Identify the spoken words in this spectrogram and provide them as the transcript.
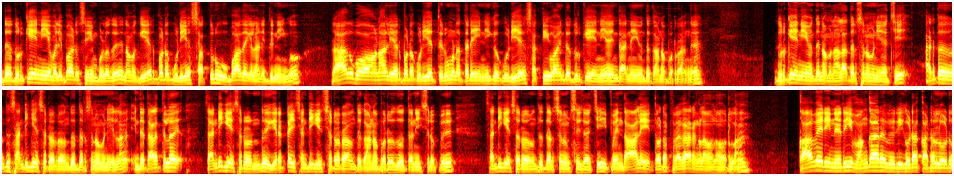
இந்த துர்க்கை வழிபாடு செய்யும் பொழுது நமக்கு ஏற்படக்கூடிய சத்ரு உபாதைகள் அனைத்து நீங்கும். ராகு பகவானால் ஏற்படக்கூடிய திருமண தடையை நீக்கக்கூடிய சக்தி வாய்ந்த துர்க்கை அணியாக இந்த அன்னை வந்து காணப்படுறாங்க. துர்க்கை அணியை வந்து நம்ம நல்லா தரிசனம் பண்ணியாச்சு. அடுத்தது வந்து சண்டிகேஸ்வரரை வந்து தரிசனம் பண்ணிடலாம். இந்த தளத்தில் சண்டிகேஸ்வரர் வந்து இரட்டை சண்டிகேஸ்வரராக வந்து காணப்படுறது ஒரு தனி சிறப்பு. சண்டிகேஸ்வரர் வந்து தரிசனம் செய்தாச்சு இப்போ இந்த ஆலயத்தோட பிரகாரங்களை வரலாம். காவேரி நெறி வங்கார கூட கடலோடு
